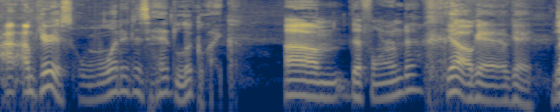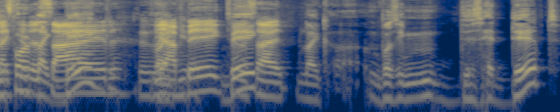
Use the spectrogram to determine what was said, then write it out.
I- I'm curious. What did his head look like? um deformed Yeah. Okay. Okay. like Deformed, to the side big, yeah like, big to the big? side Like, uh, was he? m- His head dipped?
